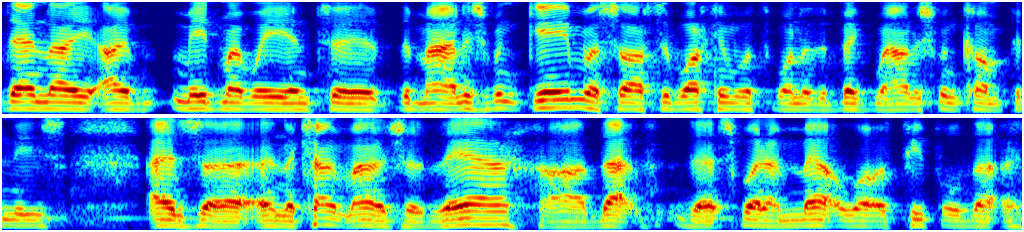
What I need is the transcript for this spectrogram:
Then I, I made my way into the management game. I started working with one of the big management companies as a, an account manager there. Uh, that that's where I met a lot of people that I,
